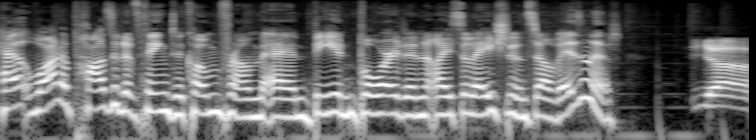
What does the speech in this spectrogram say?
What a positive thing to come from um, being bored and isolation and stuff, isn't it? Yeah,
